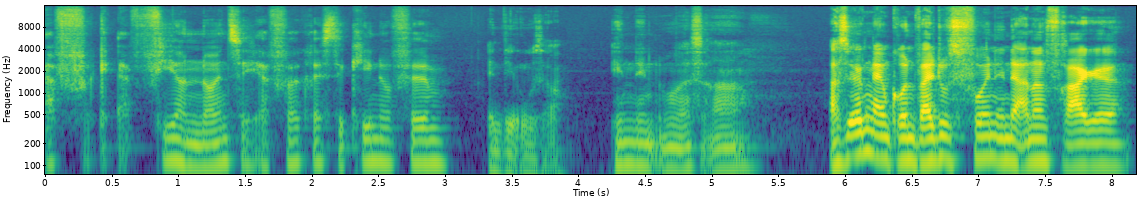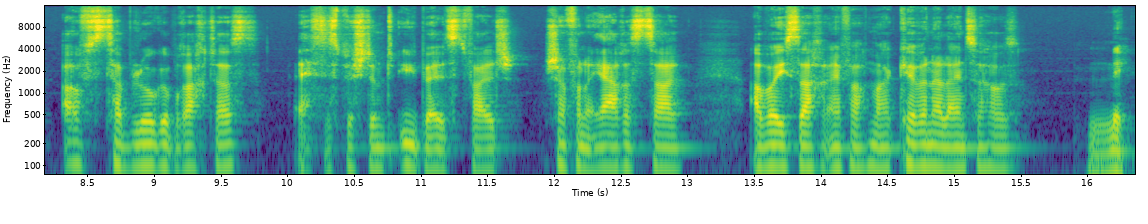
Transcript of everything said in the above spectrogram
Erf 94 erfolgreichste Kinofilm In den USA. in den USA. Aus irgendeinem Grund, weil du es vorhin in der anderen Frage aufs Tableau gebracht hast. Es ist bestimmt übelst falsch. Schon von der Jahreszahl. Aber ich sage einfach mal Kevin allein zu Hause. Nee.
